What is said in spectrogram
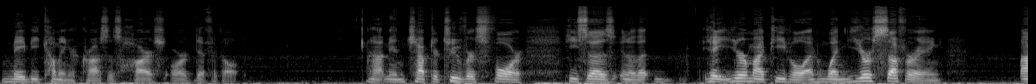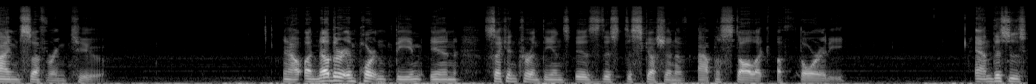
maybe coming across as harsh or difficult. Um, in chapter 2, verse 4, he says, you know, that, hey, you're my people, and when you're suffering, I'm suffering too. Now, another important theme in 2 Corinthians is this discussion of apostolic authority. And this is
